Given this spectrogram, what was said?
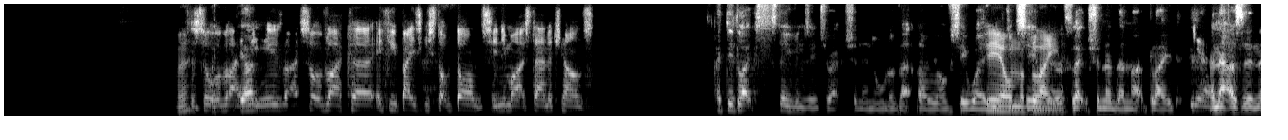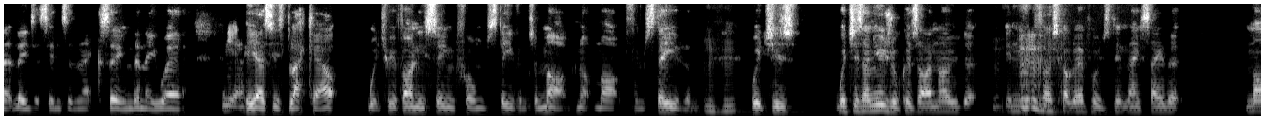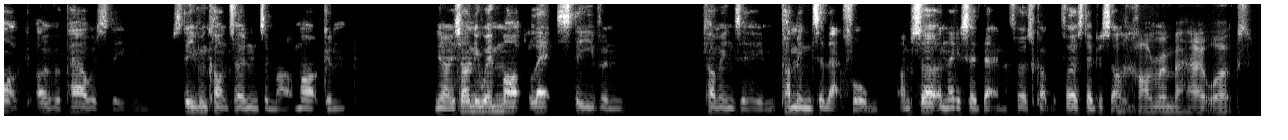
Yeah. So sort of like Yeah. he was like sort of like uh, if you basically stop dancing, you might stand a chance. I did like Stephen's interaction and all of that, though. Obviously, where Yeah, you on can the see the reflection of the night blade, Yeah. and that was then that leads us into the next scene, doesn't he? Where Yeah. he has his blackout, which we've only seen from Stephen to Mark, not Mark from Stephen, Mhm. which is which is unusual because I know that in the first couple of episodes, didn't they say that Mark overpowers Stephen? Stephen can't turn into Mark. Mark can, you know, it's only when Mark lets Stephen come into him, come into that form, I'm certain they said that in the first couple, first episode. I can't remember how it works.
